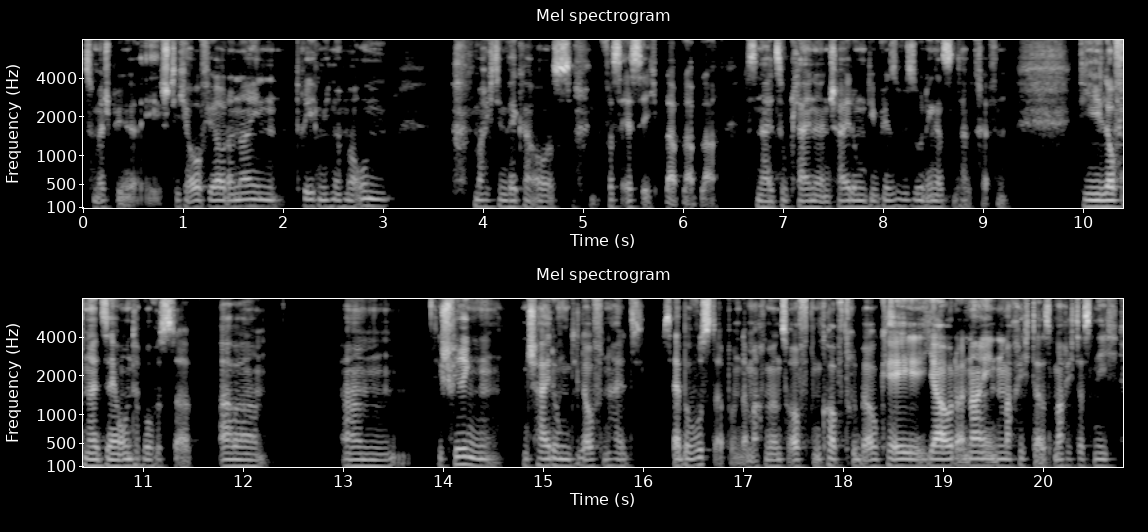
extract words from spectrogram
zum Beispiel: „Ey, stehe ich auf, ja oder nein? Drehe ich mich noch mal um? Mache ich den Wecker aus? Was esse ich? Bla bla bla. Das sind halt so kleine Entscheidungen, die wir sowieso den ganzen Tag treffen. Die laufen halt sehr unterbewusst ab. Aber, ähm, die schwierigen Entscheidungen, die laufen halt sehr bewusst ab und da machen wir uns oft 'n Kopf drüber: „Okay, ja oder nein, mache ich das, mache ich das nicht?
